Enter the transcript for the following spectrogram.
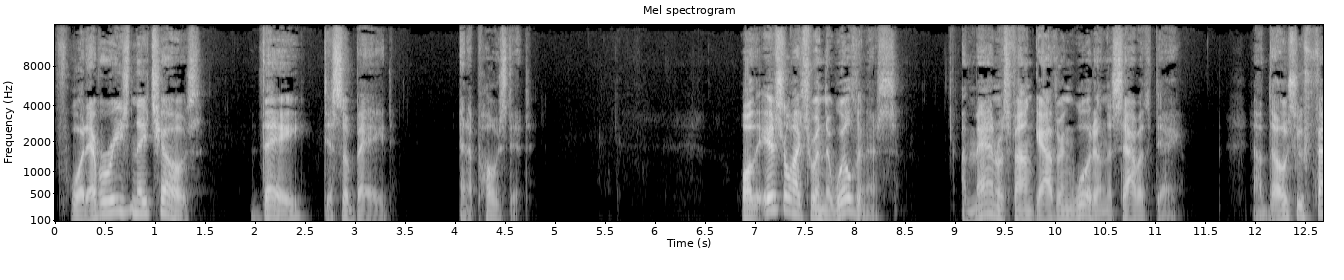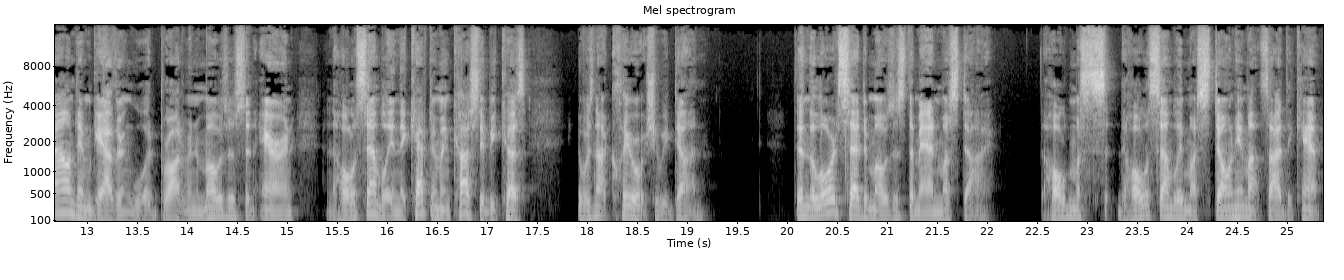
For whatever reason they chose, they disobeyed and opposed it. While the Israelites were in the wilderness, a man was found gathering wood on the Sabbath day. Now, those who found him gathering wood brought him to Moses and Aaron and the whole assembly, and they kept him in custody because it was not clear what should be done. Then the Lord said to Moses, The man must die. The whole, must, the whole assembly must stone him outside the camp.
